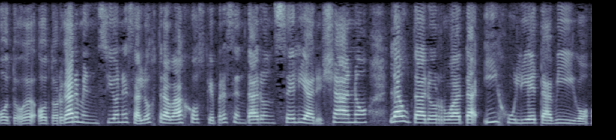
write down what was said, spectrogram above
otorgar menciones a los trabajos que presentaron Celia Arellano, Lautaro Ruata y Julieta Vigo.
